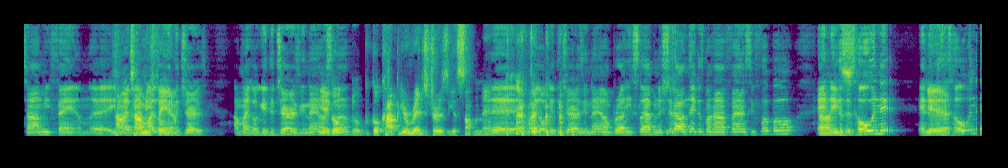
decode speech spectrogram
Tommy Pham. Hey, he Tom- might, Tommy I might go get the jersey. I might go get the jersey now. Yeah, go, go go copy your Reds jersey or something, man. Yeah, I might go get the jersey now, bro. He's slapping the shit out of niggas behind fantasy football, and Uh, niggas is holding it, and niggas is holding it.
